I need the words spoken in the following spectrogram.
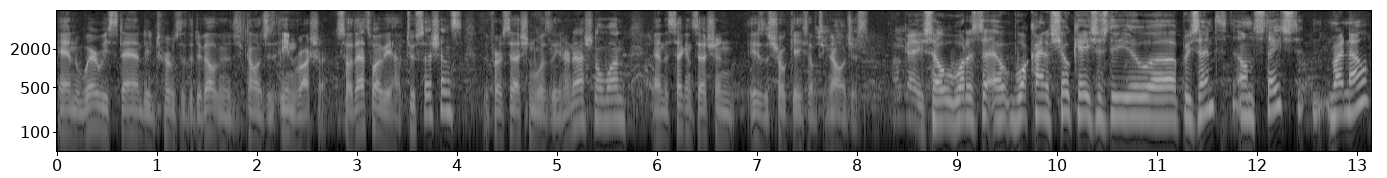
and where we stand in terms of the development of technologies in Russia. So that's why we have two sessions. The first session was the international one, and the second session is the showcase of technologies. Okay, so what is the, uh, what kind of showcases do you uh, present on stage right now?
